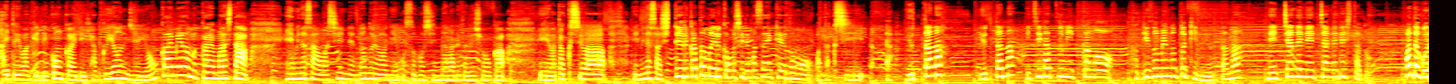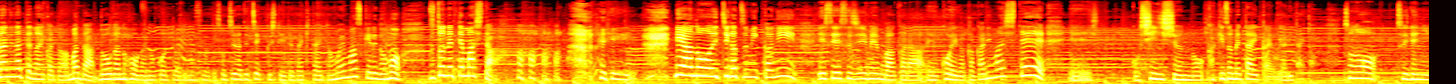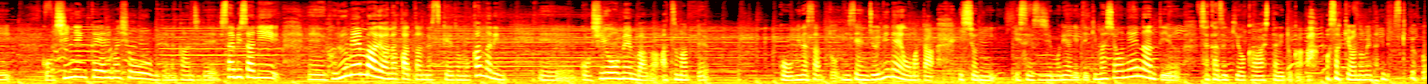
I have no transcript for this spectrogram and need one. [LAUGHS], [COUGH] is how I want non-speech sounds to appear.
はいというわけで今回で144回目を迎えました、えー、皆さんは新年どのようにお過ごしになられたでしょうか、えー、私は、え皆さん知っている方もいるかもしれませんけれども私あ言ったな？言ったな？1月3日の書き初めの時に言ったな。ねっちゃねねっちゃねでしたと。まだご覧になってない方はまだ動画の方が残っておりますのでそちらでチェックしていただきたいと思いますけれどもずっと寝てました。[LAUGHS] であの1月3日に SSG メンバーから、声がかかりまして、えー、こう新春の書き初め大会をやりたいと。そのついでにこう新年会やりましょうみたいな感じで久々に、えー、フルメンバーではなかったんですけれどもかなり、えー、こう主要メンバーが集まってこう皆さんと2012年をまた一緒に SSG 盛り上げていきましょうねなんていう杯を交わしたりとかお酒は飲めないんですけど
